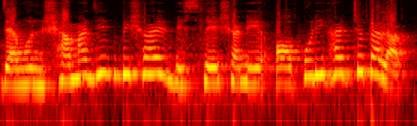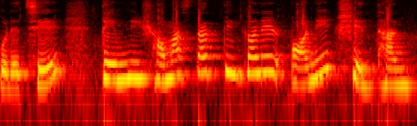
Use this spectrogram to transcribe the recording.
যেমন সামাজিক বিষয়ের বিশ্লেষণে অপরিহার্যতা লাভ করেছে, তেমনি সমাজতাত্ত্বিকগণের অনেক সিদ্ধান্ত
